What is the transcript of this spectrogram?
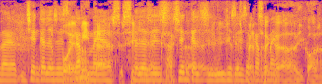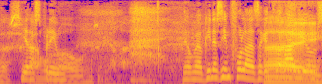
de gent que llegeix a carnet. Poemites, sí, que llegeix, exacte. gent que llegeix es a pensa carnet. que dir coses. I a l'espriu. Cago Déu meu, quines ínfoles, aquests de ràdios.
